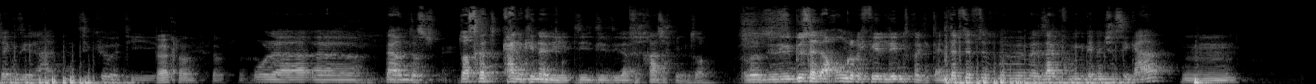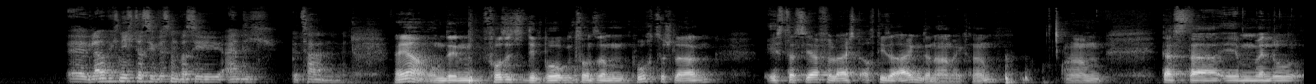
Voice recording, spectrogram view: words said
stecken sie dann halt in Security. ja klar, klar, klar. oder äh, darin, dass du hast halt keine Kinder, die, die, die, die auf der Straße spielen so. Also sie, sie büßen halt auch unglaublich viel Lebensqualität ein. Selbst, selbst wenn wir sagen, von wegen der Mensch ist egal, mhm. äh, glaube ich nicht, dass sie wissen, was sie eigentlich bezahlen damit. Naja, um den vorsichtig den Bogen zu unserem Buch zu schlagen, ist das ja vielleicht auch diese Eigendynamik, ne? Ähm, dass da eben, wenn du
